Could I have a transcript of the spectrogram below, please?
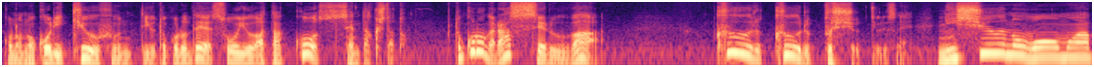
この残り9分っていうところでそういうアタックを選択したと。ところがラッセルはクールクールプッシュっていうですね。2周のウォームアッ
